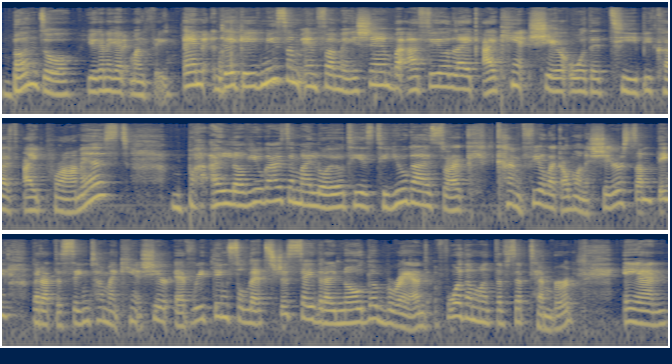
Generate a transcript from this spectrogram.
bundle, you're gonna get it monthly. And they gave me some information, but I feel like I can't share all the tea because I promised. But I love you guys and my loyalty is to you guys. So I kind of feel like I wanna share something, but at the same time, I can't share everything. So let's just say that I know the brand for the month of September. And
